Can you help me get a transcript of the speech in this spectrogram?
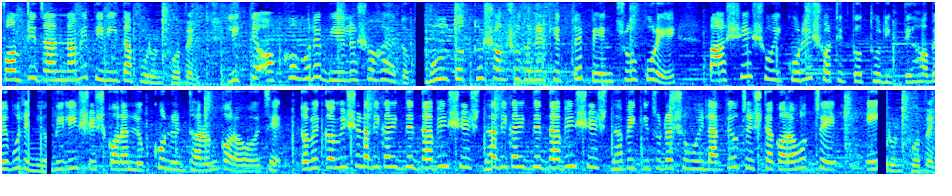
ফর্মটি যার নামে তিনিই তা পূরণ করবেন। লিখতে অক্ষম হলে বিএলও সহায়তা ভুল তথ্য সংশোধনের ক্ষেত্রে পেন থ্রু করে পাশে সই করে সঠিক তথ্য লিখতে হবে বলে নিয়ম বিলি শেষ করার লক্ষ্য নির্ধারণ করা হয়েছে। তবে কমিশন আধিকারিকদের দাবি, শেষ আধিকারিকদের দাবি, শেষ ধাপে কিছুটা সময় লাগলেও চেষ্টা করা হচ্ছে এই পূরণ করবেন।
